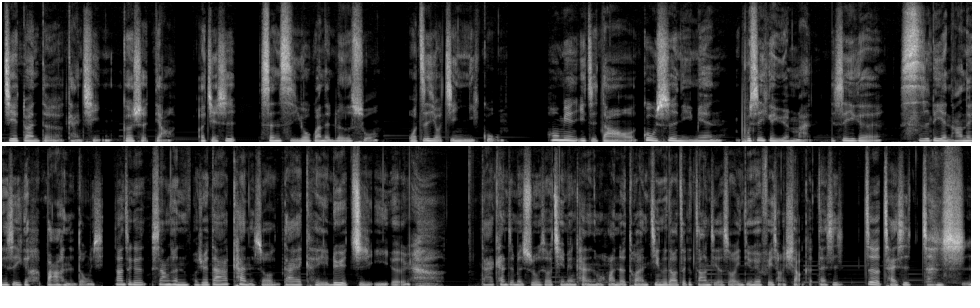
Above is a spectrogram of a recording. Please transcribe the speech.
阶段的感情割舍掉，而且是生死攸关的勒索。我自己有经历过。后面一直到故事里面，不是一个圆满，是一个撕裂，然后那个是一个疤痕的东西。那这个伤痕，我觉得大家看的时候，大概可以略知一二。大家看这本书的时候，前面看的那么欢乐，突然进入到这个章节的时候，一定会非常 shock。但是这才是真实。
